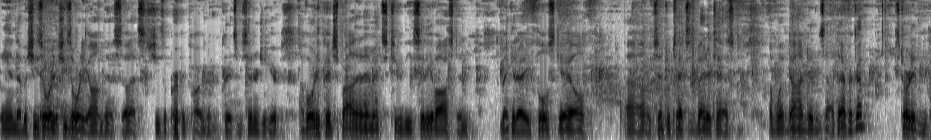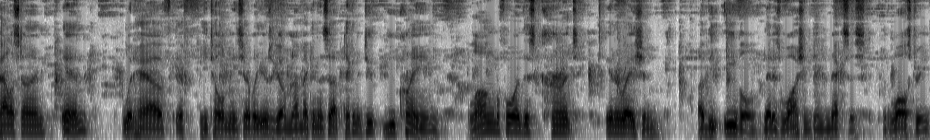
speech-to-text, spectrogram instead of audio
And uh, but she's already she's already on this, so that's she's a perfect partner. Create some synergy here. I've already pitched spiral dynamics to the city of Austin, make it a full scale uh, Central Texas beta test of what Don did in South Africa. Started in Palestine, and would have, if he told me several years ago, I'm not making this up, taken it to Ukraine long before this current iteration of the evil that is Washington nexus with Wall Street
